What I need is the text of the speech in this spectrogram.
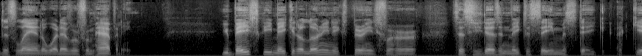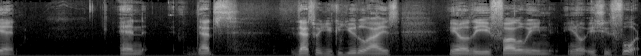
this land or whatever from happening. You basically make it a learning experience for her so she doesn't make the same mistake again and that's that's what you could utilize you know the following you know issues for.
